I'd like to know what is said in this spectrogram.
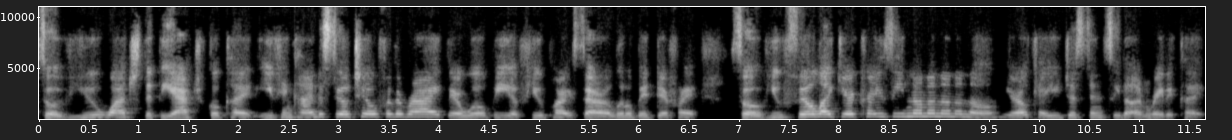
So if you watch the theatrical cut, you can kind of still chill for the ride. There will be a few parts that are a little bit different. So if you feel like you're crazy, no, no, no, no, no, you're okay. You just didn't see the unrated cut.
